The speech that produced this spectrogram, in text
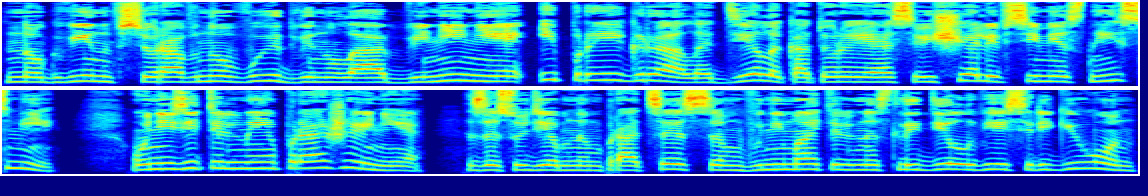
но Гвин все равно выдвинула обвинение и проиграла дело, которое освещали всеместные СМИ. Унизительное поражение. За судебным процессом внимательно следил весь регион,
